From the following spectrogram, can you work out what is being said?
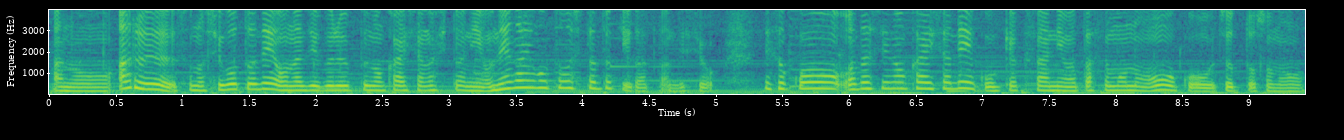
あのあるその仕事で同じグループの会社の人にお願い事をした時があったんですよ。でそこを私の会社でこうお客さんに渡すものをこうちょっとその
